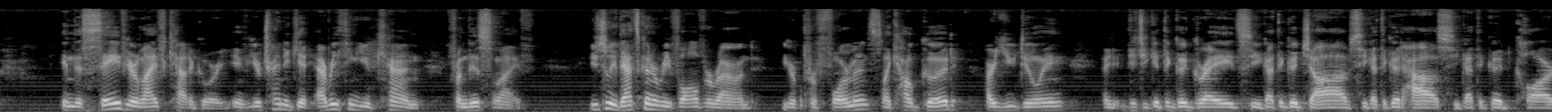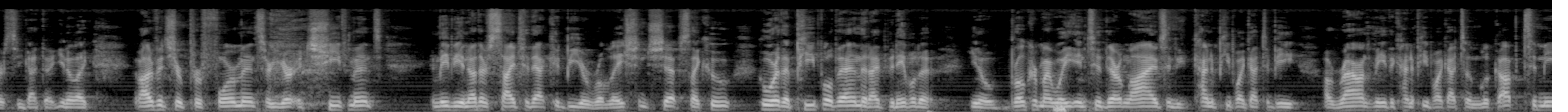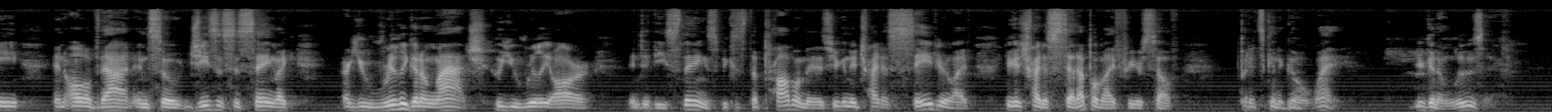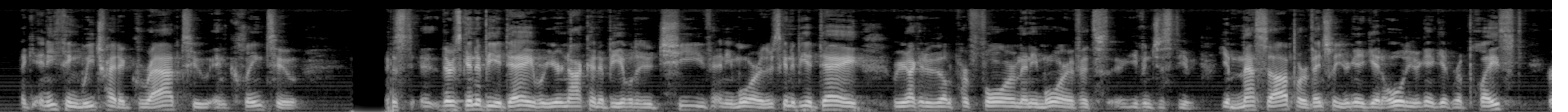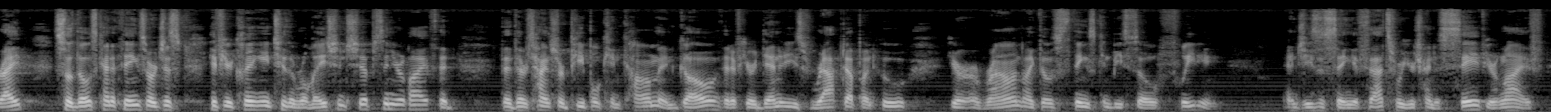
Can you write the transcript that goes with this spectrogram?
in the save your life category, if you're trying to get everything you can from this life, usually that's going to revolve around your performance, like how good are you doing? Did you get the good grades? So You got the good jobs. You got the good house. You got the good cars. You got the, you know, like a lot of it's your performance or your achievement. And maybe another side to that could be your relationships. Like who, who are the people then that I've been able to, you know, brokered my way into their lives and the kind of people I got to be around me, the kind of people I got to look up to me and all of that. And so Jesus is saying like, are you really going to latch who you really are into these things? Because the problem is you're going to try to save your life. You're going to try to set up a life for yourself, but it's going to go away. You're going to lose it. Like anything we try to grab to and cling to, there's going to be a day where you're not going to be able to achieve anymore. There's going to be a day where you're not going to be able to perform anymore. If it's even just you, you mess up, or eventually you're going to get old, you're going to get replaced, right? So those kind of things, or just if you're clinging to the relationships in your life, that that there are times where people can come and go. That if your identity is wrapped up on who you're around, like those things can be so fleeting. And Jesus saying, if that's where you're trying to save your life,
